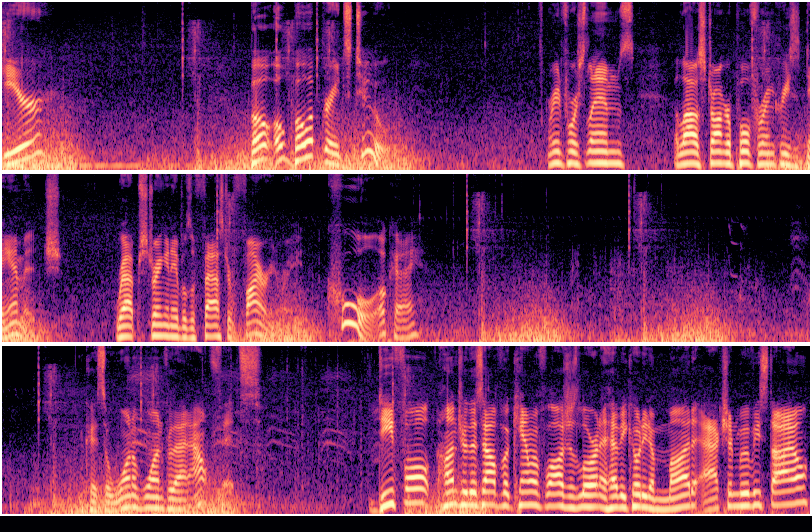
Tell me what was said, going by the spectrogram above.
Gear. Bow. Oh, bow upgrades too. Reinforced limbs allows stronger pull for increased damage. Wrapped string enables a faster firing rate. Cool. Okay. Okay, so one of one for that outfits. Default Hunter. This outfit camouflages Laura in a heavy coating of mud, action movie style.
